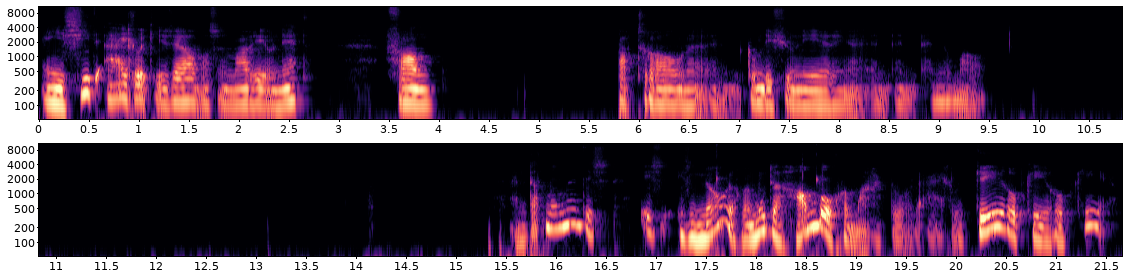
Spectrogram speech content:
En je ziet eigenlijk jezelf als een marionet van patronen en conditioneringen en, en, en noem maar op. En dat moment is, is, is nodig. We moeten humble gemaakt worden eigenlijk, keer op keer op keer.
